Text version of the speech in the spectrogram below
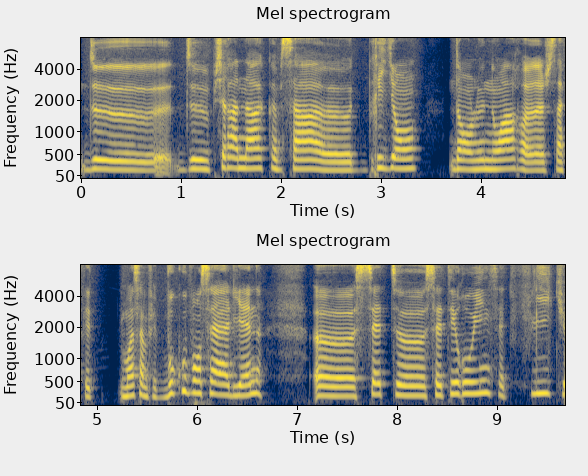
de, de piranha comme ça, brillants dans le noir, ça fait, moi ça me fait beaucoup penser à Alien. Cette, cette héroïne, cette flic,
